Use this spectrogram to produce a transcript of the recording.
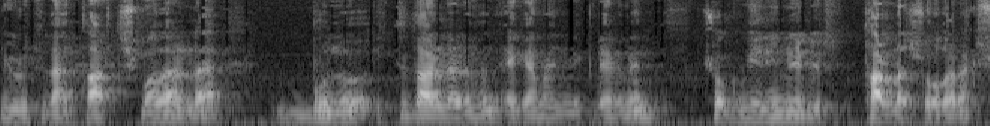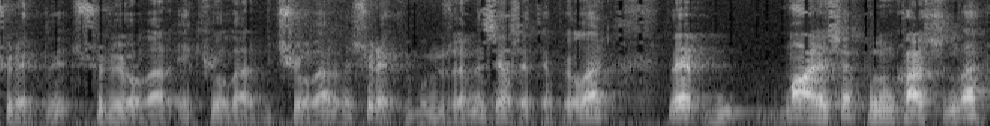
yürütülen tartışmalarla bunu iktidarlarının, egemenliklerinin çok verimli bir tarlası olarak sürekli sürüyorlar, ekiyorlar, biçiyorlar ve sürekli bunun üzerine siyaset yapıyorlar. Ve maalesef bunun karşısında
